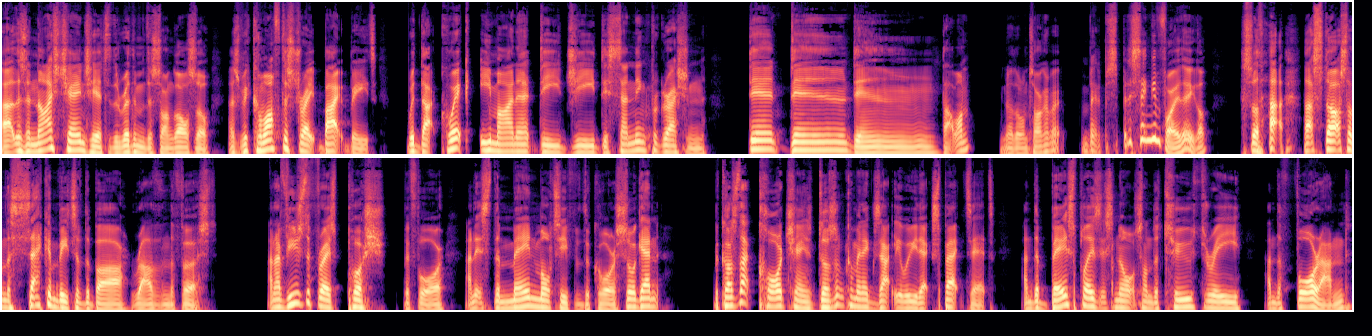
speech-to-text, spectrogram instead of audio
Uh, there's a nice change here to the rhythm of the song also, as we come off the straight backbeat with that quick E minor, D, G descending progression. Dun, dun, dun. That one, you know the one I'm talking about? A bit, a bit of singing for you, there you go. So that, that starts on the second beat of the bar rather than the first. And I've used the phrase push before, and it's the main motif of the chorus. So again, because that chord change doesn't come in exactly where you'd expect it, and the bass plays its notes on the two, three, and the four and,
